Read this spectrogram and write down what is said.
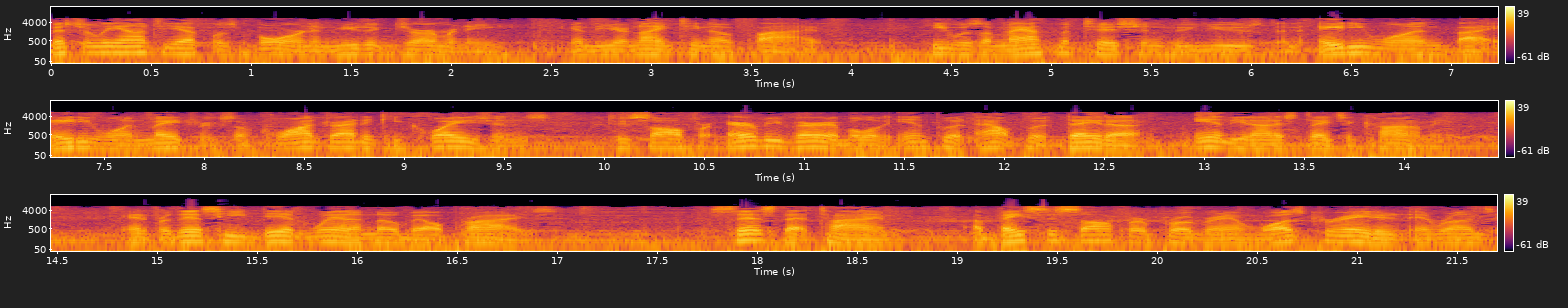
Mr. Leontief was born in Munich, Germany in the year 1905. He was a mathematician who used an 81 by 81 matrix of quadratic equations to solve for every variable of input-output data in the United States economy. And for this he did win a Nobel Prize. Since that time, a basis software program was created and runs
